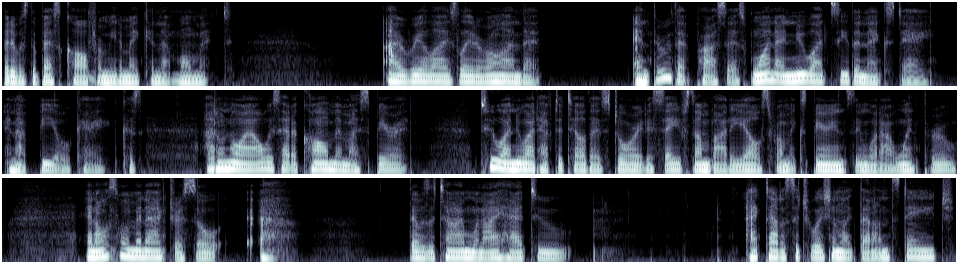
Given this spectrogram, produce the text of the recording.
But it was the best call for me to make in that moment. I realized later on that and through that process, one, I knew I'd see the next day and I'd be okay because I don't know, I always had a calm in my spirit. Two, I knew I'd have to tell that story to save somebody else from experiencing what I went through. And also, I'm an actress, so uh, there was a time when I had to act out a situation like that on stage,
